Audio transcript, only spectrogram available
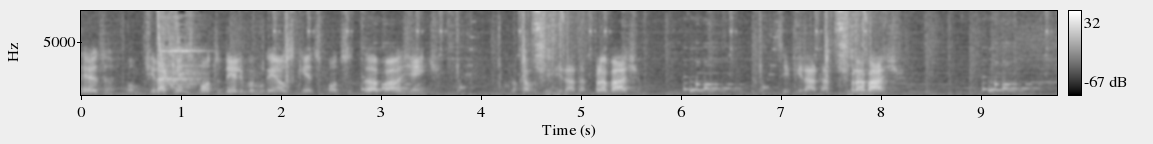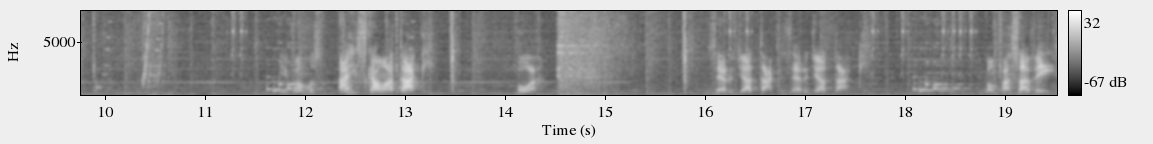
Beleza, vamos tirar 500 pontos dele e vamos ganhar os 500 pontos da gente. Vou colocar você virada para baixo. Você virada para baixo. E vamos arriscar um ataque. Boa. Zero de ataque, zero de ataque. Vamos passar a vez.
